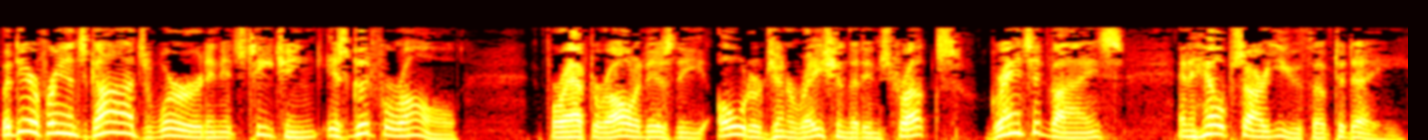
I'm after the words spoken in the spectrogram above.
But dear friends, God's Word and its teaching is good for all. For after all, it is the older generation that instructs, grants advice, and helps our youth of today.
